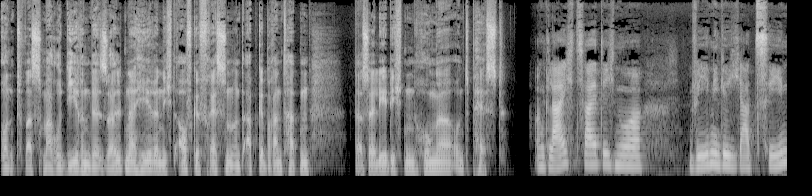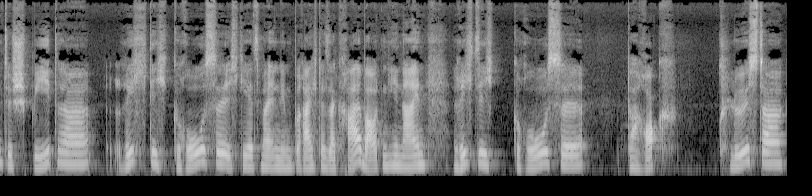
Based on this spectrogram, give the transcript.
Und was marodierende Söldnerheere nicht aufgefressen und abgebrannt hatten, das erledigten Hunger und Pest. Und gleichzeitig nur wenige Jahrzehnte später richtig große, ich gehe jetzt mal in den Bereich der Sakralbauten hinein, richtig große Barockklöster,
